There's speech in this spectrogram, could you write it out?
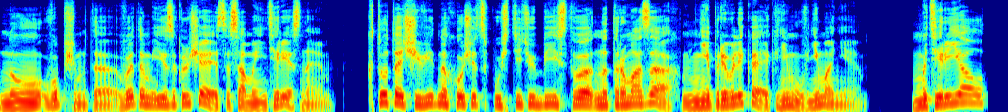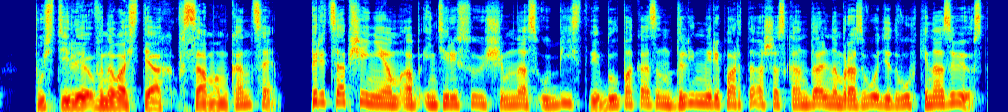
«Ну, в общем-то, в этом и заключается самое интересное. Кто-то, очевидно, хочет спустить убийство на тормозах, не привлекая к нему внимания. Материал пустили в новостях в самом конце. Перед сообщением об интересующем нас убийстве был показан длинный репортаж о скандальном разводе двух кинозвезд.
